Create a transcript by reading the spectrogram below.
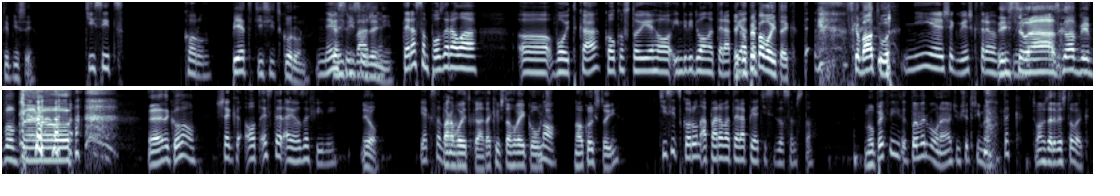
typni si, Tisíc korún. pět tisíc korun. Každý vážne. sezení. Teraz som pozerala uh, Vojtka, koľko stojí jeho individuálna terapia. Jako Pepa Vojtek. Z kabátu. Nie, však vieš, ktorého myslím. jsou nás chlapi poperou. ne, tak koho? Však od Ester a Jozefíny. Jo, Jak sa pana volá? Vojtka, taky vztahový kouč. No, no a kolik stojí? tisíc korún a parová terapia 1800. No pěkný, tak pojďme dvou, ne? Ať ušetříme. Tak To mám za dvě stovek.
